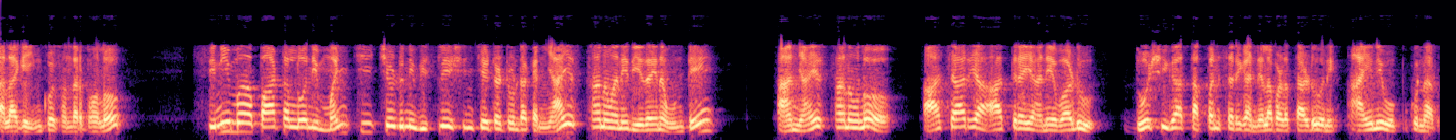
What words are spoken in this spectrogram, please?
అలాగే ఇంకో సందర్భంలో సినిమా పాటల్లోని మంచి చెడుని విశ్లేషించేటటువంటి ఒక న్యాయస్థానం అనేది ఏదైనా ఉంటే ఆ న్యాయస్థానంలో ఆచార్య ఆత్రేయ అనేవాడు దోషిగా తప్పనిసరిగా నిలబడతాడు అని ఆయనే ఒప్పుకున్నారు.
